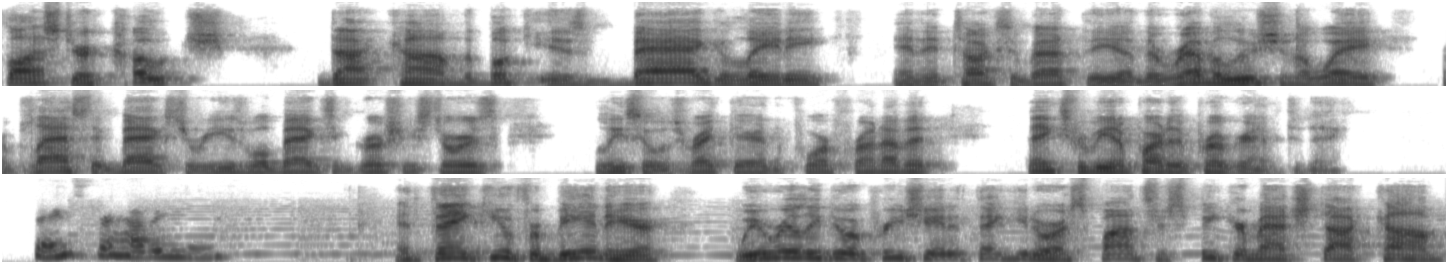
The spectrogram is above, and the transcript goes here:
Foster Coach.com. The book is Bag Lady, and it talks about the uh, the revolution away from plastic bags to reusable bags in grocery stores. Lisa was right there in the forefront of it. Thanks for being a part of the program today. Thanks for having me. And thank you for being here. We really do appreciate it. Thank you to our sponsor, SpeakerMatch.com.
